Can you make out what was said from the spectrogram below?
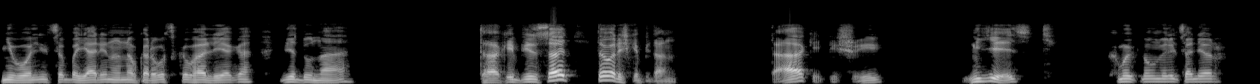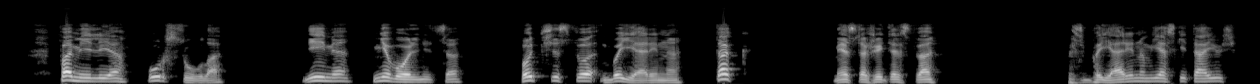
невольница боярина новгородского Олега, ведуна. — Так и писать, товарищ капитан? — Так и пиши. — Есть, — хмыкнул милиционер. — Фамилия Урсула. Имя Невольница. Отчество Боярина. Так? Место жительства? — С боярином я скитаюсь.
